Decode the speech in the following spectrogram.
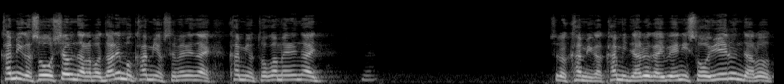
神がそうおっしゃるならば誰も神を責めれない神を咎めれない。それは神が神であるがゆえにそう言えるんだろう。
